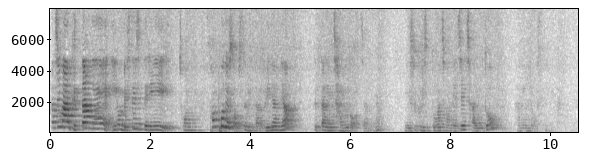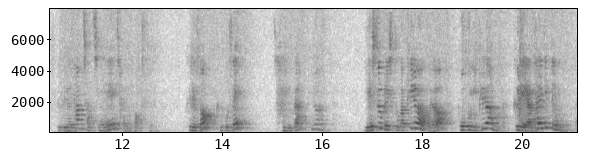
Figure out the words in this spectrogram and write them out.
하지만 그 땅에 이런 메시지들이 전 선포될 수 없습니다. 왜냐하면 그 땅엔 자유가 없잖아요. 예수 그리스도가 전해질 자유도 당연히 없습니다. 그들의 삶 자체에 자유가 없습니다. 그래서 그곳에 자유가 필요합니다. 예수 그리스도가 필요하고요. 복음이 필요합니다. 그래야 살기 때문입니다.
